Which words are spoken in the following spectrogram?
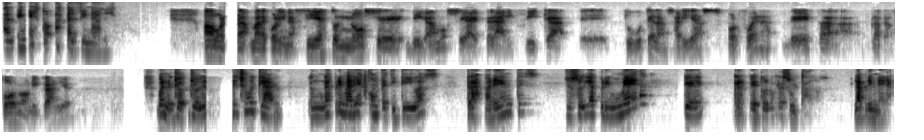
en esto hasta el final. Ahora, Colina, si esto no se, digamos, se clarifica, eh, ¿tú te lanzarías por fuera de esta plataforma unitaria? Bueno, yo, yo le he dicho muy claro, en unas primarias competitivas, transparentes, yo soy la primera que respeto los resultados. La primera.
